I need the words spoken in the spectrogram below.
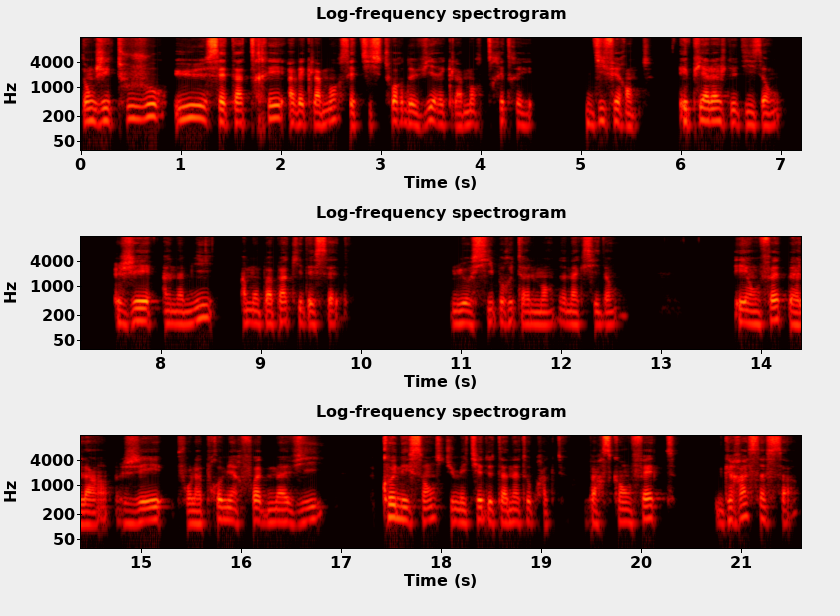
Donc j'ai toujours eu cet attrait avec la mort, cette histoire de vie avec la mort très très différente. Et puis à l'âge de 10 ans, j'ai un ami à mon papa qui décède, lui aussi brutalement d'un accident. Et en fait, ben là, j'ai pour la première fois de ma vie connaissance du métier de thanatopracteur. Parce qu'en fait, grâce à ça,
